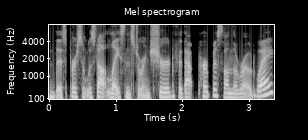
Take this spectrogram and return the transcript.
this person was not licensed or insured for that purpose on the roadway.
